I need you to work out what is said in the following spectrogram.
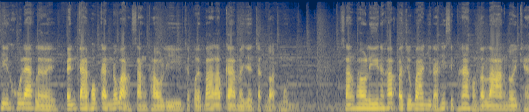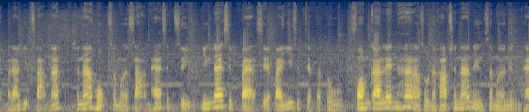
ที่คู่แรกเลย เป็นการพบกันระหว่างซังเปาลี จะเปิดบ้านรับการมาเยือนจากดอทมุน ซังเปาลีนะครับปัจจุบันอยู่อันดับที่ 15 ของตารางโดยแข่งมาแล้ว 23 นัด ชนะ 6 เสมอ 3 แพ้ 14 ยิงได้ 18 เสียไป 27 ประตู ฟอร์มการเล่น5หลังสุดนะครับชนะ 1 เสมอ 1 แพ้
